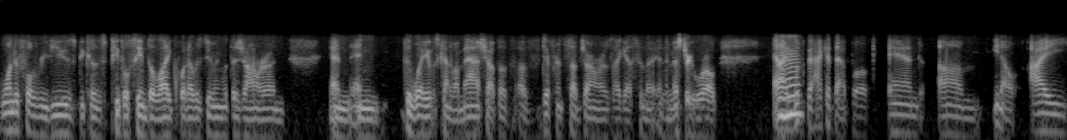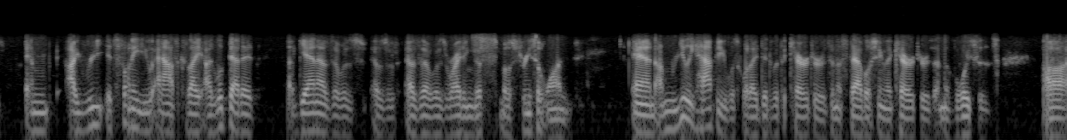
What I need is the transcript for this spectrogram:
wonderful reviews because people seemed to like what I was doing with the genre and and and the way it was kind of a mashup of, of different subgenres, I guess, in the in the mystery world. And mm-hmm. I look back at that book, and um, you know, I am I re. It's funny you ask because I, I looked at it again as I was as as I was writing this most recent one, and I'm really happy with what I did with the characters and establishing the characters and the voices, uh,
